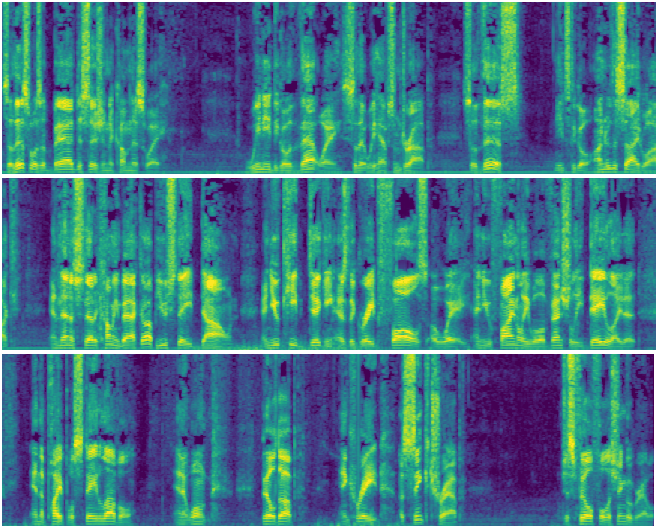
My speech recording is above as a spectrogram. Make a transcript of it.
So, this was a bad decision to come this way. We need to go that way so that we have some drop. So, this needs to go under the sidewalk, and then instead of coming back up, you stay down and you keep digging as the grade falls away, and you finally will eventually daylight it, and the pipe will stay level and it won't build up and create a sink trap just fill full of shingle gravel.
